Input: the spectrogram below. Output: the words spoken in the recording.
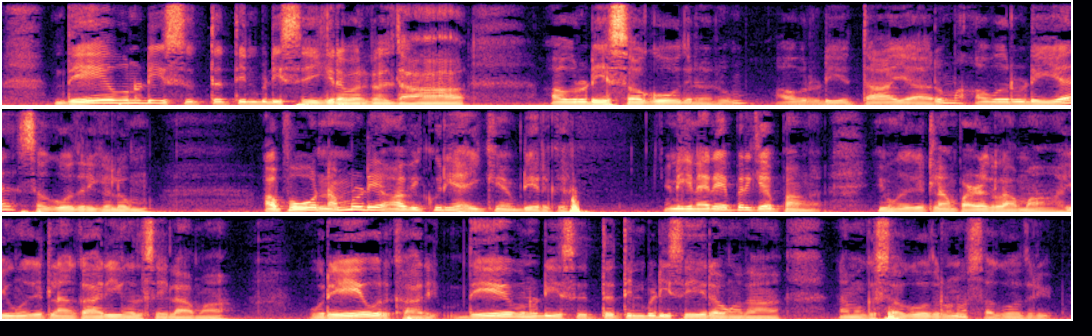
தேவனுடைய சித்தத்தின்படி செய்கிறவர்கள் தான் அவருடைய சகோதரரும் அவருடைய தாயாரும் அவருடைய சகோதரிகளும். அப்போது நம்மளுடைய ஆவிக்குரிய ஐக்கியம் எப்படி இருக்குது இன்றைக்கி நிறைய பேர் கேட்பாங்க இவங்ககிட்டலாம் பழகலாமா? இவங்ககிட்டலாம் காரியங்கள் செய்யலாமா? ஒரே ஒரு காரியம் தேவனுடைய சித்தத்தின்படி செய்கிறவங்க தான் நமக்கு சகோதரனும் சகோதரியும்.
